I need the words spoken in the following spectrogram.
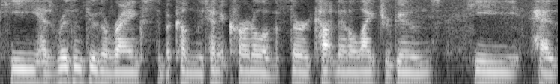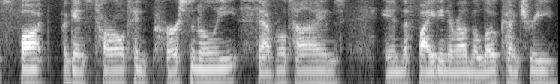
he has risen through the ranks to become lieutenant colonel of the Third Continental Light Dragoons. He has fought against Tarleton personally several times in the fighting around the Low Country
